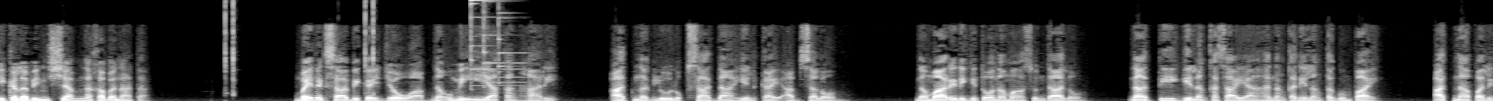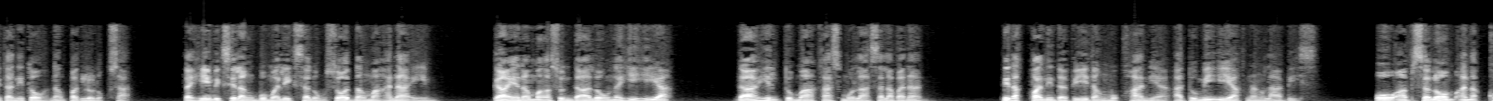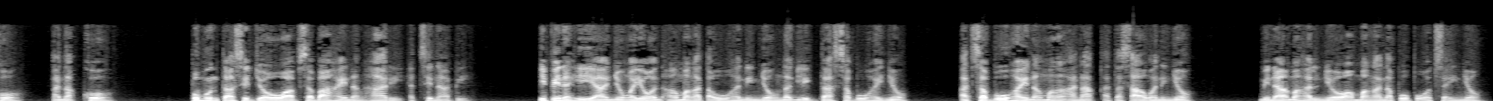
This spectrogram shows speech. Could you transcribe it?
Ikalabing siyam na kabanata. May nagsabi kay Joab na umiiyak ang hari at nagluluksa dahil kay Absalom. Nang marinig ito ng mga sundalo, natigil ang kasayahan ng kanilang tagumpay at napalitan ito ng pagluluksa. Tahimik silang bumalik sa lungsod ng Mahanaim, gaya ng mga sundalong nahihiya dahil tumakas mula sa labanan. Tinakpan ni David ang mukha niya at umiiyak ng labis. O Absalom, anak ko, anak ko. Pumunta si Joab sa bahay ng hari at sinabi, Ipinahiya niyo ngayon ang mga tauhan ninyong nagligtas sa buhay niyo at sa buhay ng mga anak at asawa ninyo. Minamahal niyo ang mga napupuot sa inyo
